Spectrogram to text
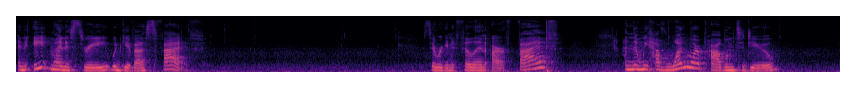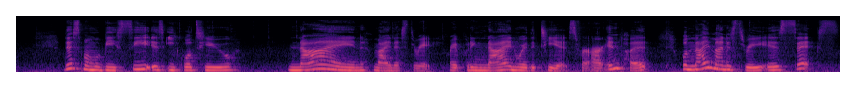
And 8 minus 3 would give us 5. So we're going to fill in our 5. And then we have one more problem to do, this one would be C is equal to 9 minus 3, right? Putting 9 where the T is for our input. Well, 9 minus 3 is 6.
